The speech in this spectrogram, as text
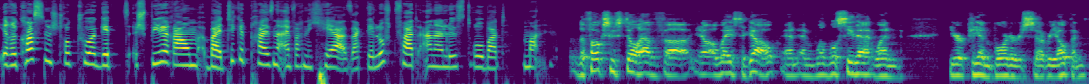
Ihre Kostenstruktur gibt Spielraum bei Ticketpreisen einfach nicht her, sagt der Luftfahrtanalyst Robert Mann. The folks who still have uh, you know a ways to go, and and we'll we'll see that when European borders uh, reopen,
